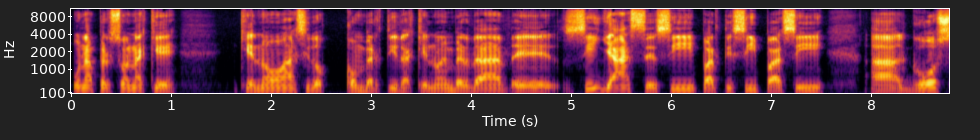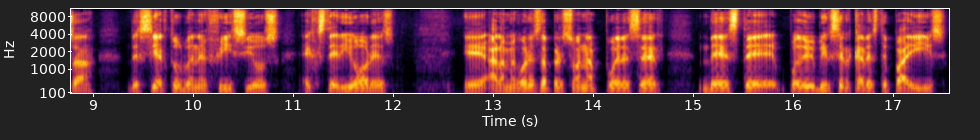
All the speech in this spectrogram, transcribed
una persona que, que no ha sido convertida, que no en verdad eh, sí yace, sí participa, sí ah, goza de ciertos beneficios exteriores, eh, a lo mejor esa persona puede ser de este, puede vivir cerca de este país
